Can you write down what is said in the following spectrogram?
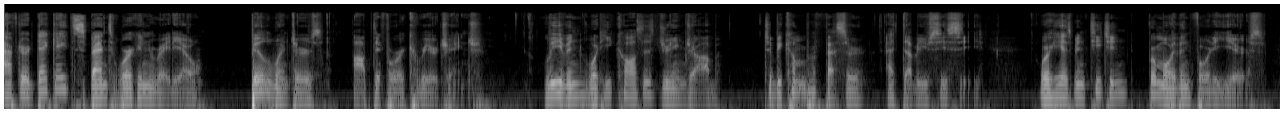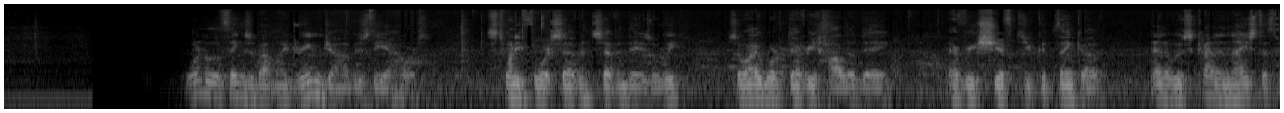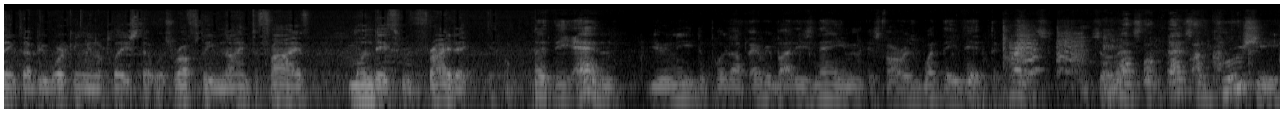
After a decade spent working in radio, Bill Winters opted for a career change, leaving what he calls his dream job to become a professor at WCC, where he has been teaching for more than 40 years. One of the things about my dream job is the hours. It's 24 7, seven days a week. So I worked every holiday, every shift you could think of. And it was kind of nice to think that I'd be working in a place that was roughly 9 to 5, Monday through Friday. At the end, you need to put up everybody's name as far as what they did, the credits. So that's the, that's the crew sheet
